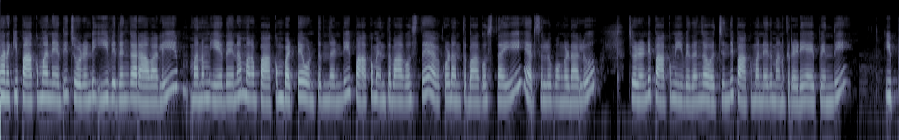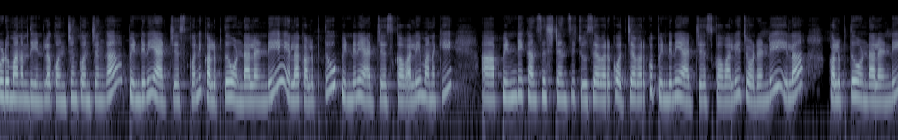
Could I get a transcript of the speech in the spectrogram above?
మనకి పాకం అనేది చూడండి ఈ విధంగా రావాలి. మనం ఏదైనా మన పాకం బట్టే ఉంటుందండి. పాకం ఎంత బాగా వస్తే అవి కూడా అంత బాగా వస్తాయి. ఎరసలు పొంగడాలు. చూడండి పాకం ఈ విధంగా వచ్చింది. పాకం అనేది మనకు రెడీ అయిపోయింది. ఇప్పుడు మనం దీంట్లో కొంచెం కొంచెంగా పిండిని యాడ్ చేసుకొని కలుపుతూ ఉండాలండి. ఇలా కలుపుతూ పిండిని యాడ్ చేసుకోవాలి. మనకి ఆ పిండి కన్సిస్టెన్సీ చూసే వరకు వచ్చే వరకు పిండిని యాడ్ చేసుకోవాలి. చూడండి ఇలా కలుపుతూ ఉండాలండి.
